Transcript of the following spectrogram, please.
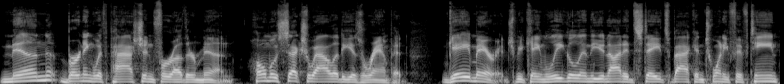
men burning with passion for other men. Homosexuality is rampant. Gay marriage became legal in the United States back in 2015.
